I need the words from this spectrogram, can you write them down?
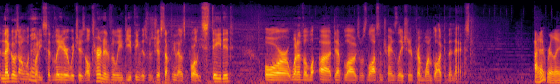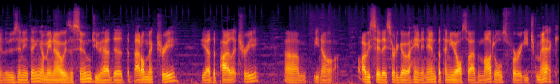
and that goes on with Yeah. what he said later, which is alternatively, do you think this was just something that was poorly stated, or one of the uh, dev blogs was lost in translation from one blog to the next? I didn't really lose anything. I mean, I always assumed you had the the battle mech tree, you had the pilot tree. Um, you know, obviously they sort of go hand in hand, but then you also have the modules for each mech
